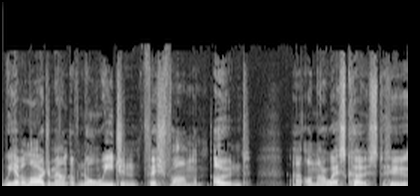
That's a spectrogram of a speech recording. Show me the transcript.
we have a large amount of Norwegian fish farm owned uh, on our west coast who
